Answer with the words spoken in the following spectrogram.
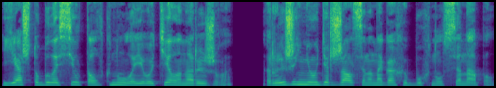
Я, что было сил, толкнула его тело на рыжего. Рыжий не удержался на ногах и бухнулся на пол.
